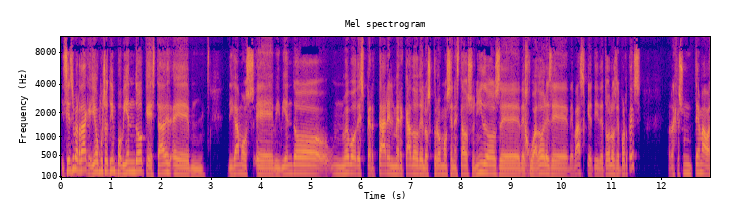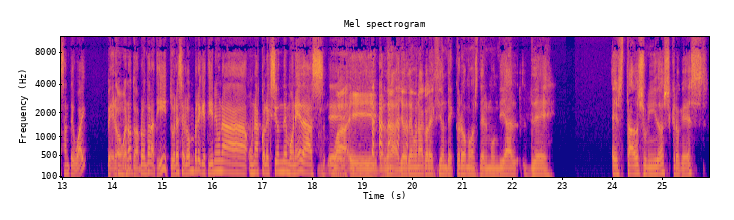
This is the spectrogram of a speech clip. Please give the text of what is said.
Y sí es verdad que llevo mucho tiempo viendo que está. Digamos, eh, viviendo un nuevo despertar el mercado de los cromos en Estados Unidos, de, jugadores de, básquet y de todos los deportes. La verdad es que es un tema bastante guay. Pero bueno, te voy a preguntar a ti. Tú eres el hombre que tiene una, colección de monedas. Eh, y perdona, yo tengo una colección de cromos del Mundial de Estados Unidos, creo que es.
